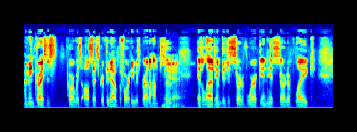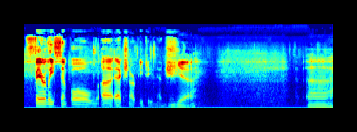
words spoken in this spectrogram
I mean, Crisis Core was also scripted out before he was brought on, so Yeah. it allowed him to just sort of work in his sort of like fairly simple uh, action RPG niche. Yeah. Uh,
